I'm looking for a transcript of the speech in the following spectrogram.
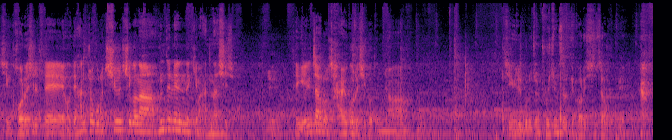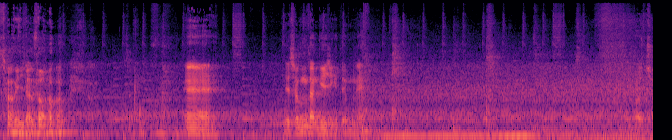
지금 걸으실 때 어디 한쪽으로 치우치거나 흔들리는 느낌 안 나시죠? 예. 되게 일자로 잘 걸으시거든요. 지금 일부러 좀 조심스럽게 걸으시죠? 예. 처음이라서. 예, 예. 이제 적응 단계이시기 때문에. 그렇죠.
